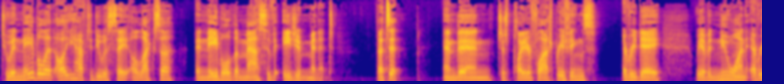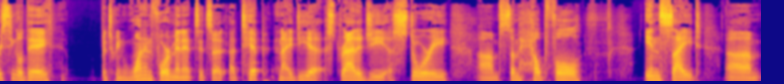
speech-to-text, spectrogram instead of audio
To enable it, all you have to do is say, Alexa, enable the massive agent minute. That's it. And then just play your flash briefings every day. We have a new one every single day between one and four minutes. It's a, a tip, an idea, a strategy, a story, um, some helpful insight um,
